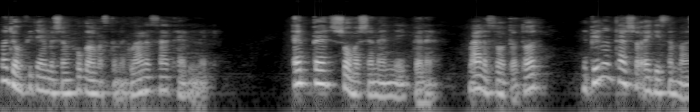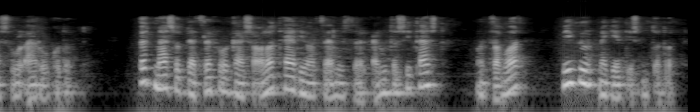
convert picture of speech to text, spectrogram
Nagyon figyelmesen fogalmazta meg válaszát Harrynek. Ebbe sohasem mennék bele, válaszolta Tad, de pillantása egészen másról árulkodott. Öt másodperc leforgása alatt Harry arca először elutasítást, majd zavart, végül megértést mutatott.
